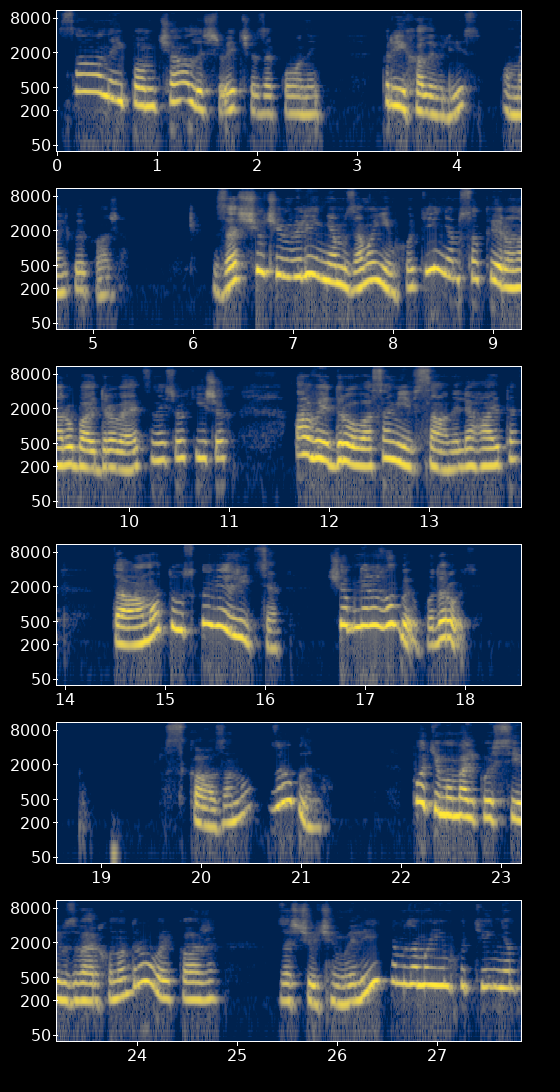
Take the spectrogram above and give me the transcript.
Сани й помчали швидше за коней. Приїхали в ліс, Омелько й каже. За щучим велінням, за моїм хотінням, сокиру нарубай дровець найсухіших, а ви дрова самі в сани лягайте та мотузкою в'яжіться, щоб не розгубив по дорозі. Сказано, зроблено. Потім Омелько сів зверху на дрова і каже, за щучим велінням, за моїм хотінням,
